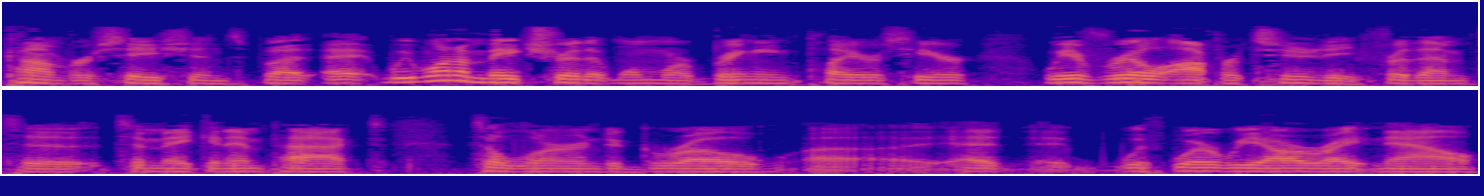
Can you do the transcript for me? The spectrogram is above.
conversations. But uh, we want to make sure that when we're bringing players here, we have real opportunity for them to to make an impact, to learn, to grow. Uh, at, at, with where we are right now,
